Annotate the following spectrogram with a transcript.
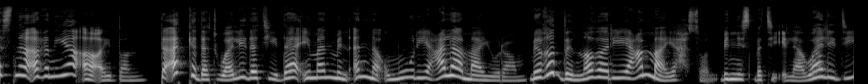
لسنا أغنياء أيضا. تأكدت والدتي دائما من أن أموري على ما يرام. بغض النظر عما يحصل. بالنسبة إلى والدي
